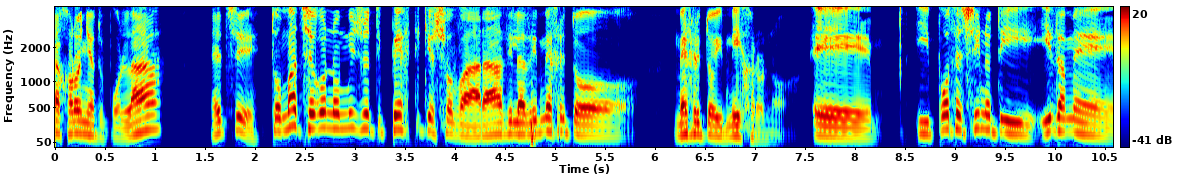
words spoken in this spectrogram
29 χρόνια του πολλά. Έτσι. Το μάτς εγώ νομίζω ότι παίχτηκε σοβαρά, δηλαδή μέχρι το, μέχρι το ημίχρονο. Ε, η υπόθεση είναι ότι είδαμε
